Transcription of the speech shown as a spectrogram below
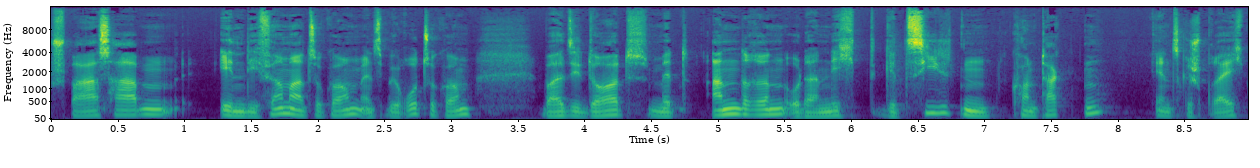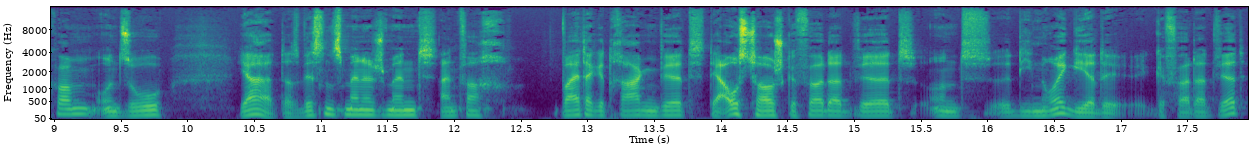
Spaß haben, in die Firma zu kommen, ins Büro zu kommen, weil sie dort mit anderen oder nicht gezielten Kontakten ins Gespräch kommen und so, ja, das Wissensmanagement einfach weitergetragen wird, der Austausch gefördert wird und die Neugierde gefördert wird,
